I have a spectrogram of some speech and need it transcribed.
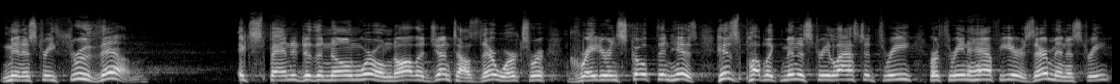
ministry through them expanded to the known world and all the Gentiles. Their works were greater in scope than his. His public ministry lasted three or three and a half years. Their ministry,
